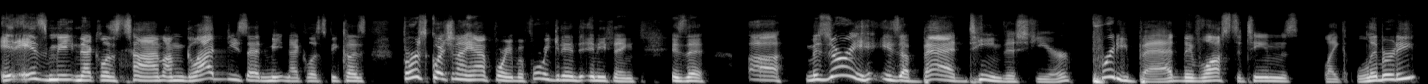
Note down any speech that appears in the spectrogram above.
It is meat necklace time. I'm glad you said meat necklace because first question I have for you before we get into anything is that uh Missouri is a bad team this year. Pretty bad. They've lost to teams like Liberty,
